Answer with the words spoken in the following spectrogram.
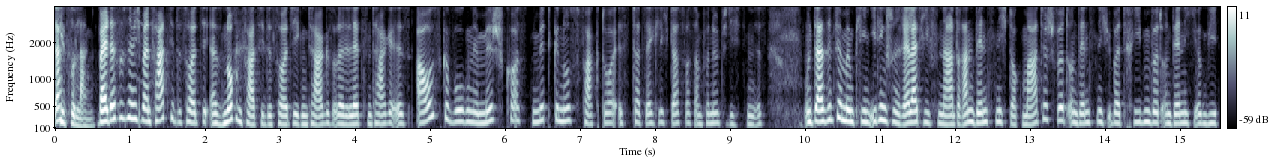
Das, Viel zu lang. Weil das ist nämlich mein Fazit des heutigen, also noch ein Fazit des heutigen Tages oder der letzten Tage ist, ausgewogene Mischkost mit Genussfaktor ist tatsächlich das, was am vernünftigsten ist. Und da sind wir mit dem Clean Eating schon relativ nah dran, wenn es nicht dogmatisch wird und wenn es nicht übertrieben wird und wenn nicht irgendwie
